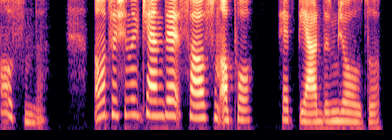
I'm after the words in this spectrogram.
Olsun da. Ama taşınırken de sağ olsun Apo hep yardımcı oldu.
